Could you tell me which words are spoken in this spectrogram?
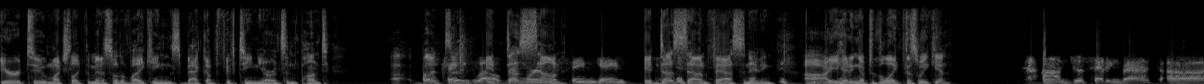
here to, much like the Minnesota Vikings, back up 15 yards and punt. Uh, but Okay, well, it does then we're in sound the same game. it does sound fascinating. Uh, are you heading up to the lake this weekend? I'm just heading back. Uh,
